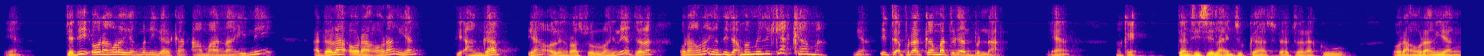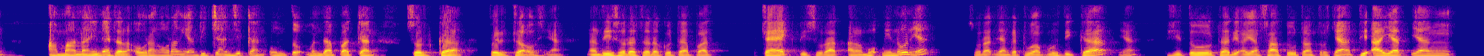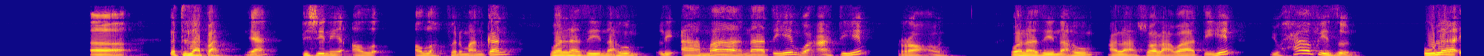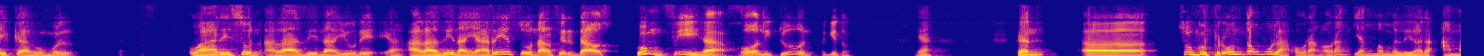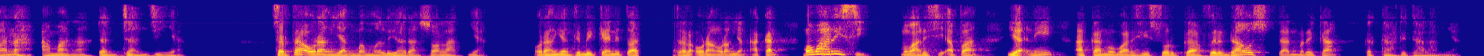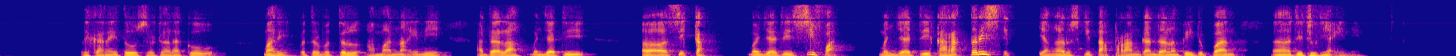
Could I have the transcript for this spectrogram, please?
Ya. Jadi orang-orang yang meninggalkan amanah ini adalah orang-orang yang dianggap ya oleh Rasulullah ini adalah orang-orang yang tidak memiliki agama, ya, tidak beragama dengan benar, ya. Oke. Dan sisi lain juga saudara-saudaraku, Orang-orang yang amanah ini adalah orang-orang yang dijanjikan untuk mendapatkan surga Firdaus ya. Nanti saudara-saudaraku dapat cek di surat Al-Mu'minun ya, surat yang ke-23 ya. Di situ dari ayat 1 dan seterusnya di ayat yang uh, ke-8 ya. Di sini Allah Allah firmankan waladzinahum li amanatihim wa ahdihim ra'un. Waladzinahum ala sholawatihim yuhafizun. Ulaika humul warisun alazina yuri ya, alazina al firdaus hum fiha khalidun begitu. Ya. Dan uh, sungguh beruntung pula orang-orang yang memelihara amanah-amanah dan janjinya. Serta orang yang memelihara sholatnya. Orang yang demikian itu adalah orang-orang yang akan mewarisi. Mewarisi apa? Yakni akan mewarisi surga Firdaus dan mereka kekal di dalamnya. Oleh karena itu, saudaraku, mari betul-betul amanah ini adalah menjadi uh, sikap, menjadi sifat, menjadi karakteristik yang harus kita perankan dalam kehidupan uh, di dunia ini.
